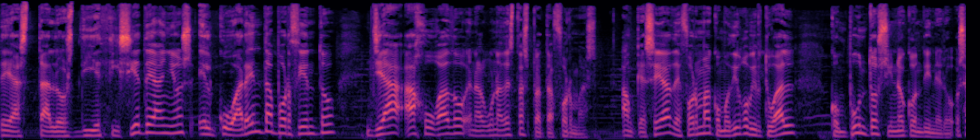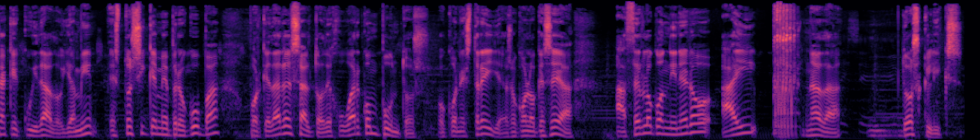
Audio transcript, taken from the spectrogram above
de hasta los 17 años, el 40% ya ha jugado en alguna de estas plataformas, aunque sea de forma, como digo, virtual, con puntos y no con dinero. O sea que cuidado, y a mí esto sí que me preocupa, porque dar el salto de jugar con puntos o con estrellas o con lo que sea, hacerlo con dinero, hay nada, dos clics.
